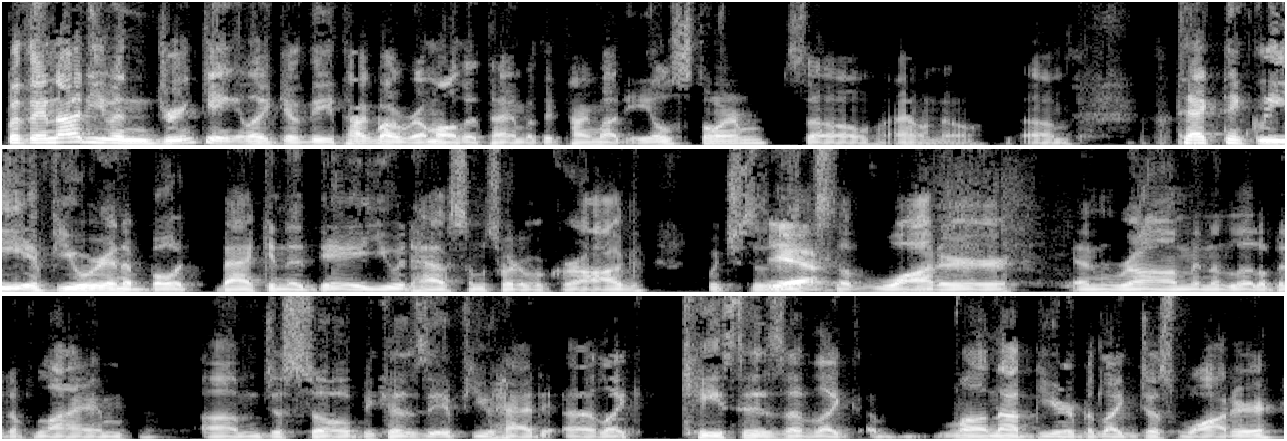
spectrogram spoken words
but they're not even drinking. Like if they talk about rum all the time, but they're talking about Alestorm. So I don't know. Um, technically, if you were in a boat back in the day, you would have some sort of a grog, which is a Yeah. mix of water and rum and a little bit of lime. Um, just so because if you had uh, like cases of like, well, not beer, but like just water,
